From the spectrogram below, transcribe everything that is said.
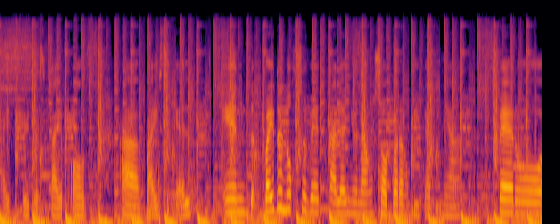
height for this type of uh, bicycle. And by the looks of it, kala nyo lang sobrang bigat niya. Pero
